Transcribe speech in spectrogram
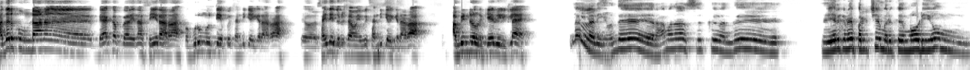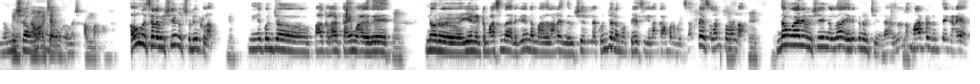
அதற்கு உண்டான பேக்கப் வேலை தான் செய்யறாரா இப்ப குருமூர்த்தியை போய் சந்திக்க வைக்கிறாரா? சைதை துரைசாமியை போய் சந்திக்க வைக்கிறாரா? அப்படின்ற ஒரு கேள்வி இருக்குல்ல? இல்ல இல்ல நீங்க வந்து ராமதாஸுக்கு வந்து ஏற்கனவே பரிச்சயம் இருக்கு. மோடியும் அமித்ஷாவும் அவங்க சில விஷயங்கள் சொல்லியிருக்கலாம். நீங்க கொஞ்சம் பார்க்கலாம். டைம் ஆகுது. இன்னொரு ஏழு எட்டு மாசம் தான் இருக்கு. நம்ம அதனால இந்த விஷயத்துல கொஞ்சம் நம்ம பேசிக்கலாம் காம்ப்ரமைஸா பேசலாம்னு சொல்லலாம். இந்த மாதிரி விஷயங்கள் தான் இருக்குன்னு வச்சுங்களேன் அதனால மாற்று கருத்தே கிடையாது.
